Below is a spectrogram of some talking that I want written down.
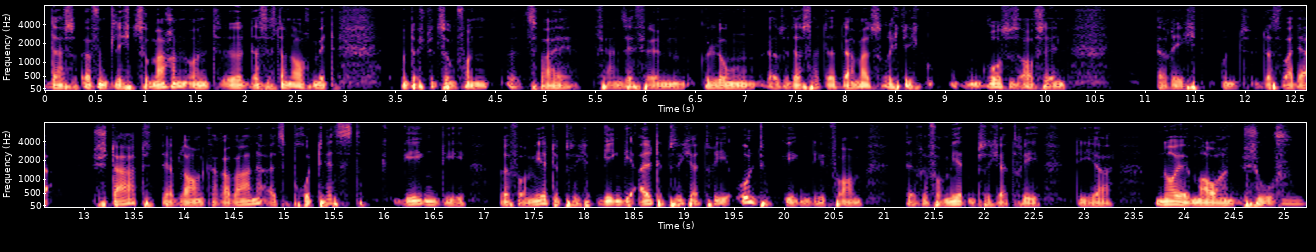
das öffentlich zu machen. Und äh, das ist dann auch mit Unterstützung von äh, zwei Fernsehfilmen gelungen. Also das hatte damals richtig großes Aufsehen erregt. Und das war der Start der blauen Karawane als Protest gegen die reformierte Psychi gegen die alte Psychiatrie und gegen die Form der reformierten Psychiatrie, die ja neue Mauern schuf. Mhm.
